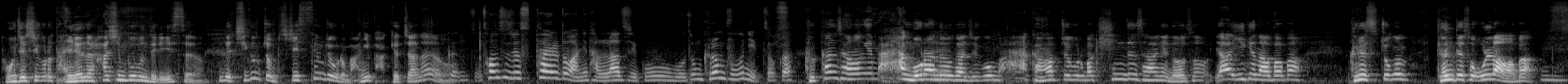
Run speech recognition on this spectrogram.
도제식으로 단련을 하신 부분들이 있어요. 근데 지금 좀 시스템적으로 많이 바뀌었잖아요. 그 선수들 스타일도 많이 달라지고 뭐 좀 그런 부분이 있죠. 그러니까 극한 상황에 막 몰아넣어 가지고 막 강압적으로 막 힘든 상황에 넣어서 야 이겨놔봐봐. 그래서 조금 견뎌서 올라와봐. 음.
